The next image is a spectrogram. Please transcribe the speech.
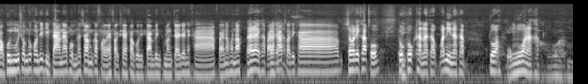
ขอบคุณคุณผู้ชมทุกคนที่ติดตามนะครับผม ถ้าชอบก็ฝากไลค์ ฝากแชร์ ฝากกดติดตามเป็นกำลังใจด้วยนะครับ ไปนะพ่อเนาะ ได้ได้ครับ ไปแล้วครับด้สวัสดีครับ สวัสดีครับผม ทุกทุกท่านนะครับ วันนี้นะครับ ตัวหัวงัวนะครับหัววัวอืม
